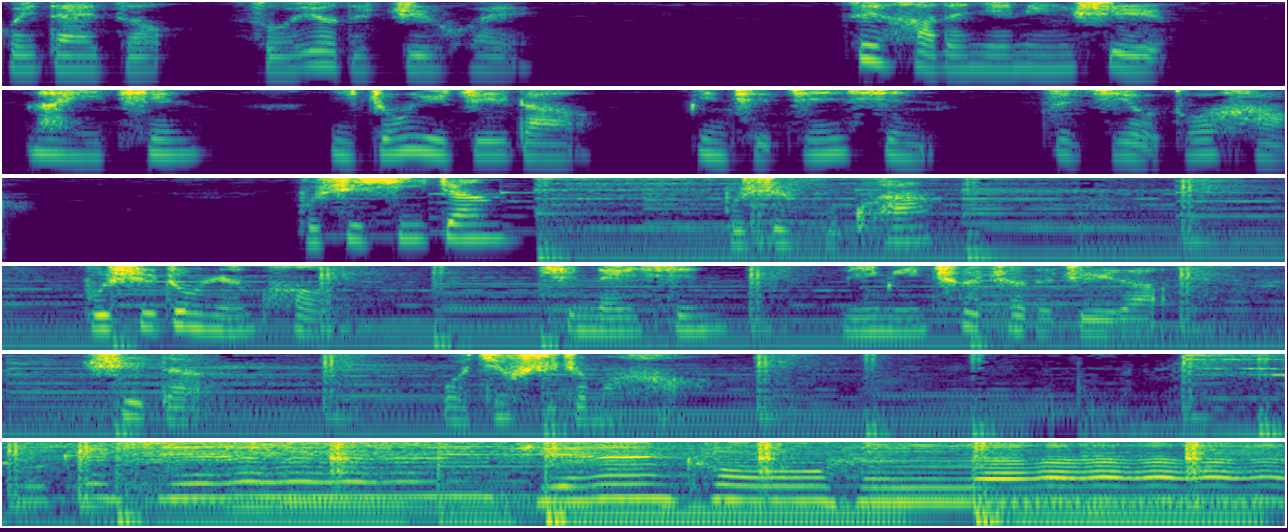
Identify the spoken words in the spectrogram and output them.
会带走所有的智慧。最好的年龄是那一天，你终于知道并且坚信自己有多好，不是虚张，不是浮夸，不是众人捧，是内心明明澈澈的知道，是的，我就是这么好。我看见天空很蓝。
